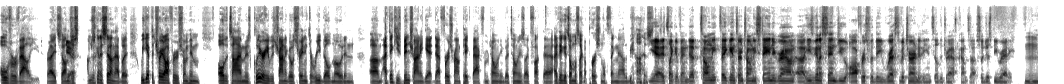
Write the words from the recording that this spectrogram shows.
overvalued. Right? So I'm yeah. just I'm just gonna sit on that. But we get the trade offers from him all the time. And it's clear he was trying to go straight into rebuild mode and um, I think he's been trying to get that first round pick back from Tony, but Tony's like, fuck that. I think it's almost like a personal thing now, to be honest. Yeah, it's like a vendetta. Tony, fake intern Tony, stand your ground. Uh, he's going to send you offers for the rest of eternity until the draft comes up. So just be ready. Mm-hmm.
